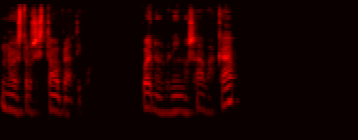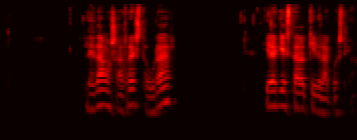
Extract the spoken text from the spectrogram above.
nuestro sistema operativo. Pues nos venimos a backup, le damos a restaurar y aquí está el de la cuestión.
